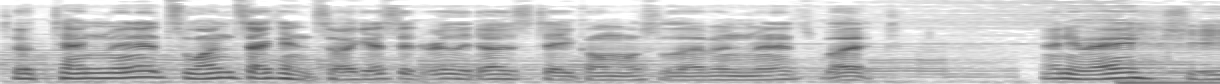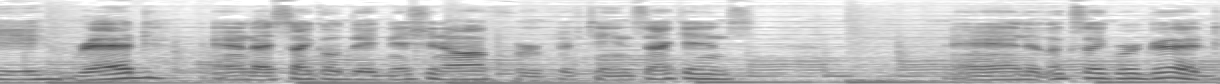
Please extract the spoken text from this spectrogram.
took 10 minutes one second so I guess it really does take almost 11 minutes but Anyway, she read and I cycled the ignition off for 15 seconds and it looks like we're good.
